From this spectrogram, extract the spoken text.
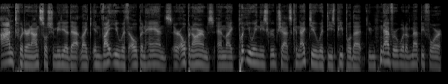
on Twitter and on social media that like invite you with open hands or open arms and like put you in these group chats, connect you with these people that you never would have met before,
